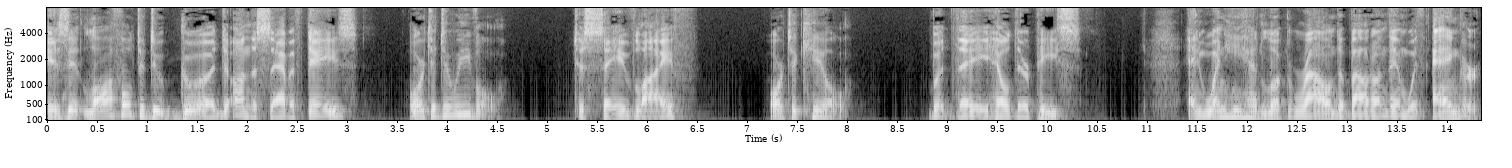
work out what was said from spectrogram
Is it lawful to do good on the Sabbath days, or to do evil? To save life, or to kill? But they held their peace. And when he had looked round about on them with anger,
